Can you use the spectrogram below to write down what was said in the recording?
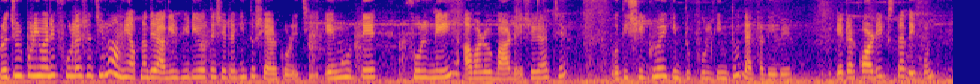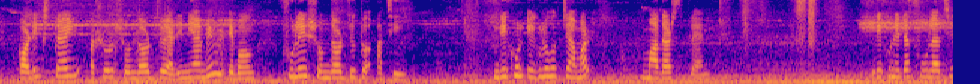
প্রচুর পরিমাণে ফুল এসেছিল, আমি আপনাদের আগের ভিডিওতে সেটা কিন্তু শেয়ার করেছি। এই মুহূর্তে ফুল নেই, আবারও বার্ড এসে গেছে। অতি শীঘ্রই কিন্তু ফুল কিন্তু দেখা দেবে। এটার কর্ডেক্সটা দেখুন। কর্ডেক্সটাই আসল সৌন্দর্য অ্যাডিনিয়ামের এবং ফুলের সৌন্দর্য তো আছেই। দেখুন, এগুলো হচ্ছে আমার মাদার্স প্ল্যান্ট দেখুন, এটা ফুল আছে।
